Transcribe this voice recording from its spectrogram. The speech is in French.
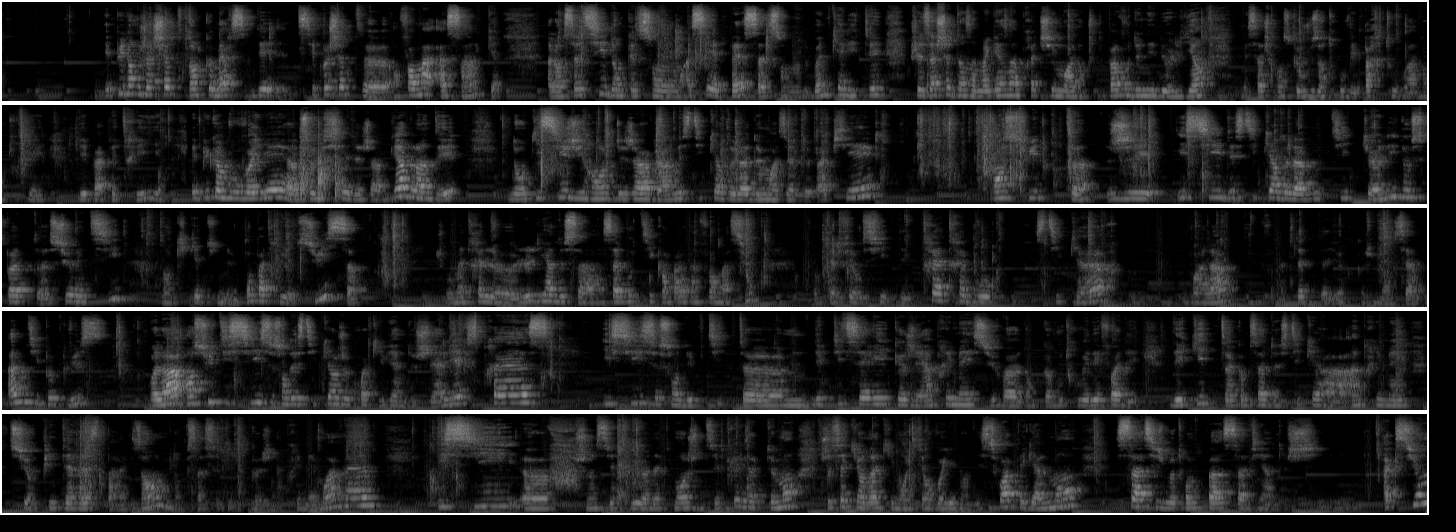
Et puis donc j'achète dans le commerce ces pochettes euh, en format A5. Alors celles-ci donc elles sont assez épaisses, elles sont de bonne qualité. Je les achète dans un magasin près de chez moi donc je ne peux pas vous donner de lien. Mais ça je pense que vous en trouvez partout hein, dans toutes les, les, papeteries. Et puis comme vous voyez euh, celui-ci est déjà bien blindé. Donc ici j'y range déjà ben, mes stickers de la demoiselle de papier. Ensuite, j'ai ici des stickers de la boutique Lido Spot sur Etsy, donc qui est une compatriote suisse. Je vous mettrai le, lien de sa, boutique en barre d'informations. Donc elle fait aussi des très très beaux stickers. Voilà, il faudrait peut-être d'ailleurs que je m'en serve un petit peu plus. Voilà, ensuite ici, ce sont des stickers, je crois, qui viennent de chez AliExpress. Ici, ce sont des petites, euh, des petites séries que j'ai imprimées sur... Euh, donc, vous trouvez des fois des, des, kits comme ça de stickers à imprimer sur Pinterest, par exemple. Donc, ça, c'est des que j'ai imprimé moi-même. Ici, euh, je ne sais plus, honnêtement, je ne sais plus exactement. Je sais qu'il y en a qui m'ont été envoyés dans des swaps également. Ça, si je ne me trompe pas, ça vient de chez Action.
